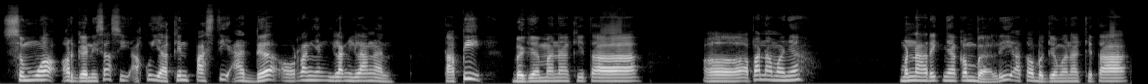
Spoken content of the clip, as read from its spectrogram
semua organisasi aku yakin pasti ada orang yang hilang-hilangan. Tapi bagaimana kita eh, apa namanya? menariknya kembali atau bagaimana kita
